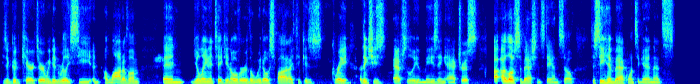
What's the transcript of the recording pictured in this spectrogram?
he's a good character and we didn't really see a, a lot of them. And Yelena taking over the Widow spot, I think is great. I think she's absolutely amazing actress. I, I love Sebastian Stan, so to see him back once again, that's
